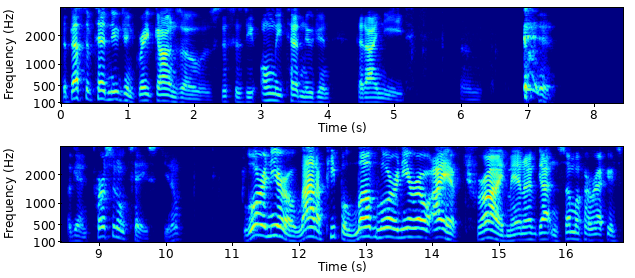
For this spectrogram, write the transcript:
the best of Ted Nugent, Great Gonzos. This is the only Ted Nugent that I need. Um, again, personal taste, you know. Laura Nyro, a lot of people love Laura Nyro. I have tried, man. I've gotten some of her records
